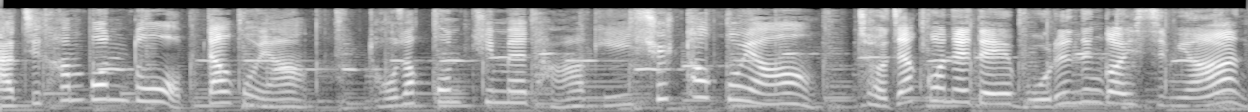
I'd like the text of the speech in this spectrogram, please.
아직 한 번도 없다고요. 저작권 팀에 당하기 싫다고요. 저작권에 대해 모르는 거 있으면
